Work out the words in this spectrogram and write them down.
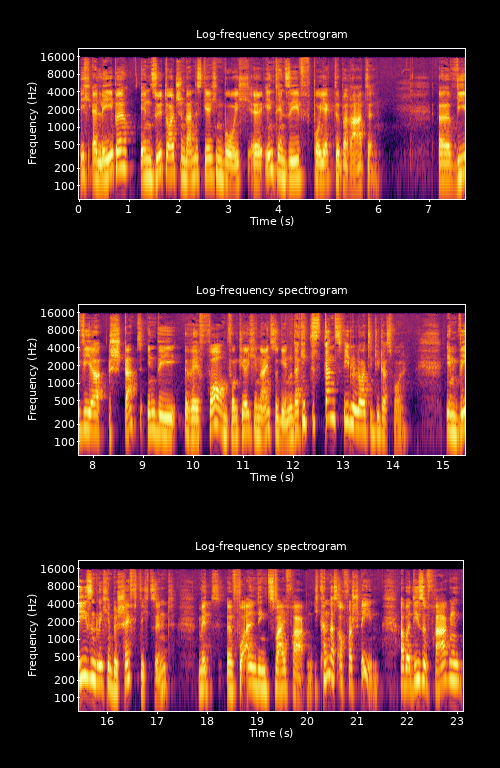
Ich erlebe in süddeutschen Landeskirchen, wo ich äh, intensiv Projekte berate, wie wir statt in die Reform von Kirche hineinzugehen, und da gibt es ganz viele Leute, die das wollen, im Wesentlichen beschäftigt sind mit äh, vor allen Dingen zwei Fragen. Ich kann das auch verstehen, aber diese Fragen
